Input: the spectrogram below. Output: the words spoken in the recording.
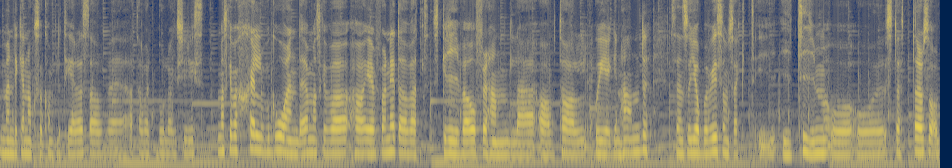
men det kan också kompletteras av eh, att ha varit bolagsjurist. Man ska vara självgående, man ska vara, ha erfarenhet av att skriva och förhandla avtal på egen hand. Sen så jobbar vi som sagt i, i team och, och stöttar och så.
